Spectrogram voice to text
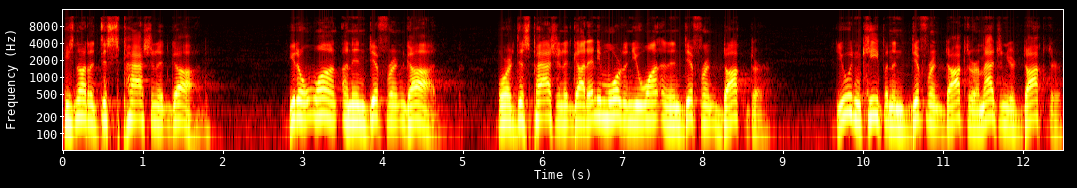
He's not a dispassionate God. You don't want an indifferent God or a dispassionate God any more than you want an indifferent doctor. You wouldn't keep an indifferent doctor. Imagine your doctor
